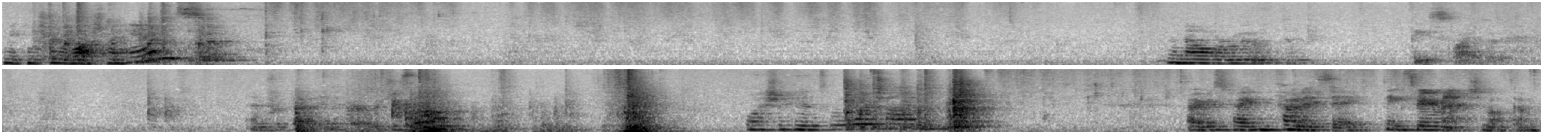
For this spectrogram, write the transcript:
making sure to wash my hands. Now I'll remove the face visor. And put that in the garbage as well. Wash your hands one more time. Alright, Ms. Craig, have a nice day. Thanks very much. You're welcome.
